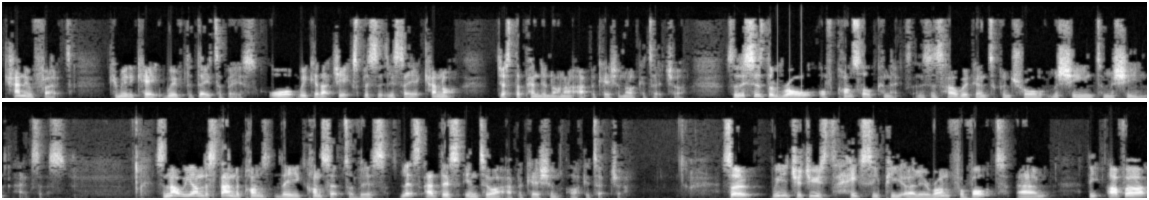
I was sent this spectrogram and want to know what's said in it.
can in fact communicate with the database, or we could actually explicitly say it cannot just depending on our application architecture. So this is the role of Consul Connect, and this is how we're going to control machine-to-machine -machine access. So now we understand the, con the concept of this, let's add this into our application architecture. So we introduced HCP earlier on for Vault. Um, the other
